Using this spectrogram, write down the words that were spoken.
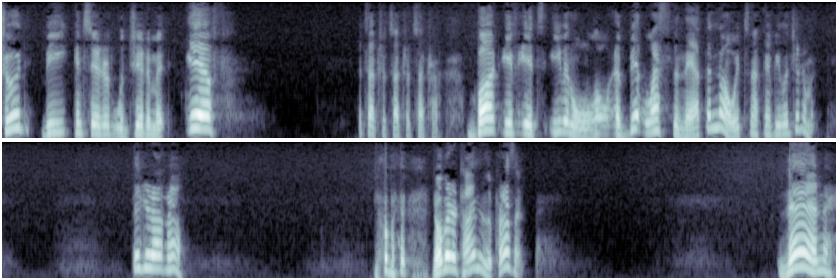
should be considered legitimate if, etc., etc., etc. But if it's even a bit less than that, then no, it's not going to be legitimate. Figure it out now. No better, no better time than the present. Then,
